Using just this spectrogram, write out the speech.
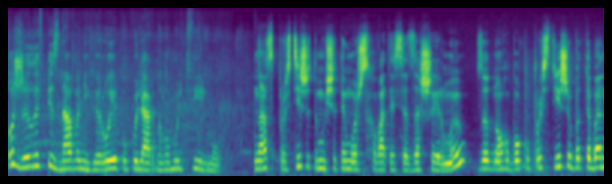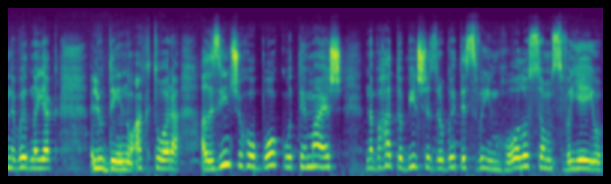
ожили впізнавані герої популярного мультфільму. У нас простіше, тому що ти можеш сховатися за ширмою. З одного боку простіше, бо тебе не видно як людину, актора. Але з іншого боку, ти маєш набагато більше зробити своїм голосом, своєю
